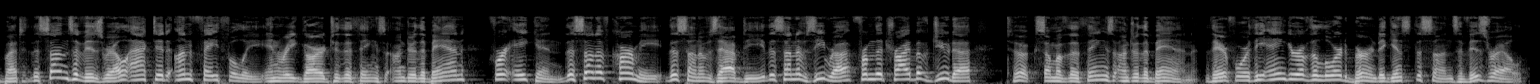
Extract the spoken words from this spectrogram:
But the sons of Israel acted unfaithfully in regard to the things under the ban, for Achan, the son of Carmi, the son of Zabdi, the son of Zerah, from the tribe of Judah, took some of the things under the ban. Therefore the anger of the Lord burned against the sons of Israel.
